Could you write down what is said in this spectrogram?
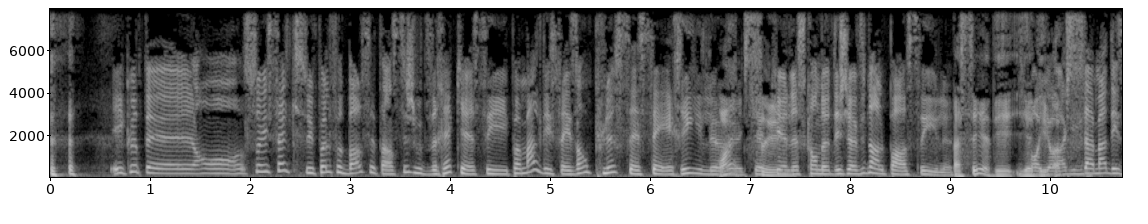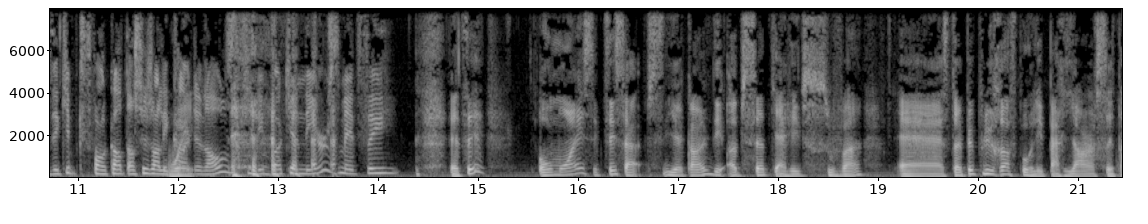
Écoute, euh, on, ceux et celles qui suivent pas le football ces temps-ci, je vous dirais que c'est pas mal des saisons plus serrées là, Ouais, que, ce qu'on a déjà vu dans le passé. Là. Parce il y a des, y a Bon, il des y a évidemment des équipes qui se font encore torcher, genre les. Cardinals puis les Buccaneers, mais tu sais, tu sais, au moins, c'est que tu sais, ça, il y a quand même des upsets qui arrivent souvent. Euh, c'est un peu plus rough pour les parieurs cette,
